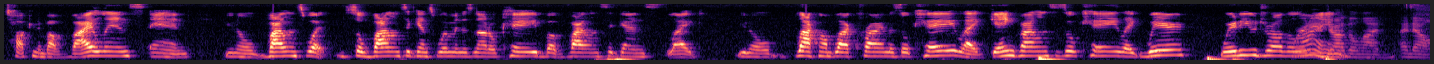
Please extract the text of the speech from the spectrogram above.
talking about violence and you know violence. What so violence against women is not okay, but violence against like you know black on black crime is okay. Like gang violence is okay. Like where where do you draw the Where do line? you draw the line? I know.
